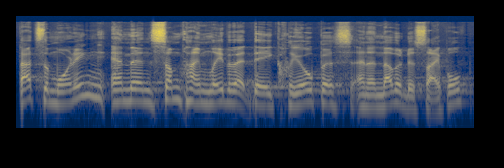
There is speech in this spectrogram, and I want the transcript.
That's the morning. And then sometime later that day, Cleopas and another disciple,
